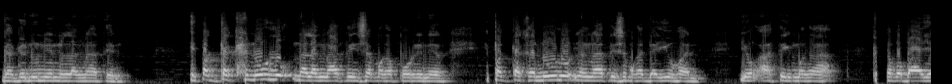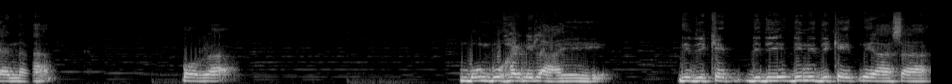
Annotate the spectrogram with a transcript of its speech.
Gaganunin na lang natin. Ipagkakanulo na lang natin sa mga foreigner. Ipagkakanulo lang natin sa mga dayuhan yung ating mga kababayan na for uh, buong buhay nila ay dedicate didi- dinedicate nila sa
